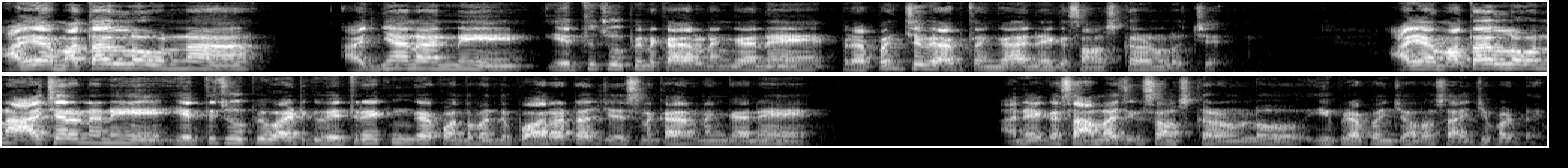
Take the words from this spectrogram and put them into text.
ఆయా మతాల్లో ఉన్న అజ్ఞానాన్ని ఎత్తి చూపిన కారణంగానే ప్రపంచవ్యాప్తంగా అనేక సంస్కరణలు వచ్చాయి. ఆయా మతాల్లో ఉన్న ఆచరణని ఎత్తి చూపి వాటికి వ్యతిరేకంగా కొంతమంది పోరాటాలు చేసిన కారణంగానే అనేక సామాజిక సంస్కరణలు ఈ ప్రపంచంలో సాధ్యపడ్డాయి.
